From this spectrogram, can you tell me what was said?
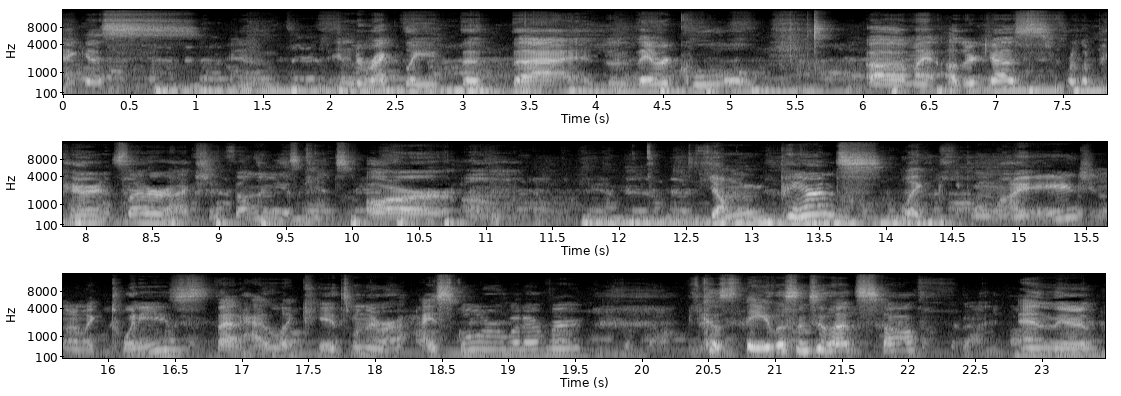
I guess and indirectly that that they're cool. Uh, my other guests for the parents that are actually filming these kids are um, young parents, like people my age in their like 20s that had like kids when they were in high school or whatever, because they listen to that stuff and they're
